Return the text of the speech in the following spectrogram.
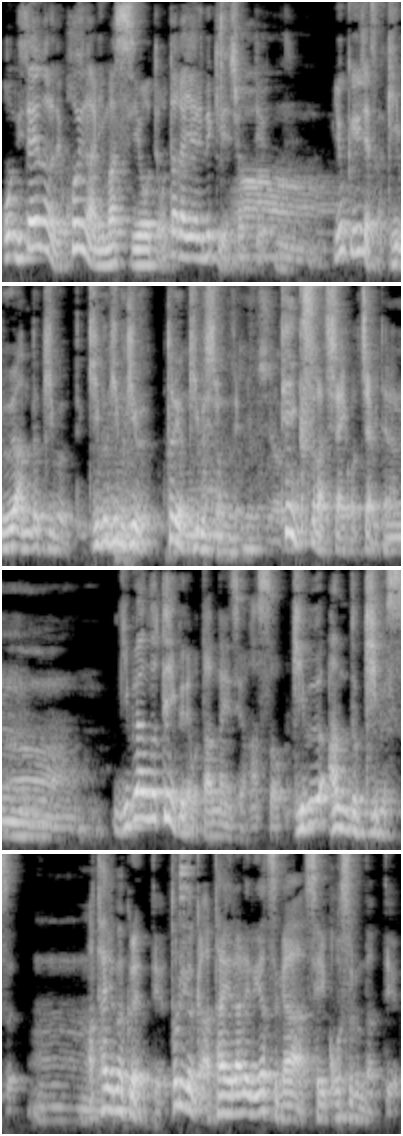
お似たようなのでこういうのありますよってお互いやるべきでしょっていう。あよく言うじゃないですか、ギブアンドギブって。ギブギブギブ。とにかくギブしろって。テイクすらしないこっちはみたいな。うんギブアンドテイクでも足んないんですよ、発想。ギブアンドギブっす。うん与えまくれっていう。とにかく与えられるやつが成功するんだっていう。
